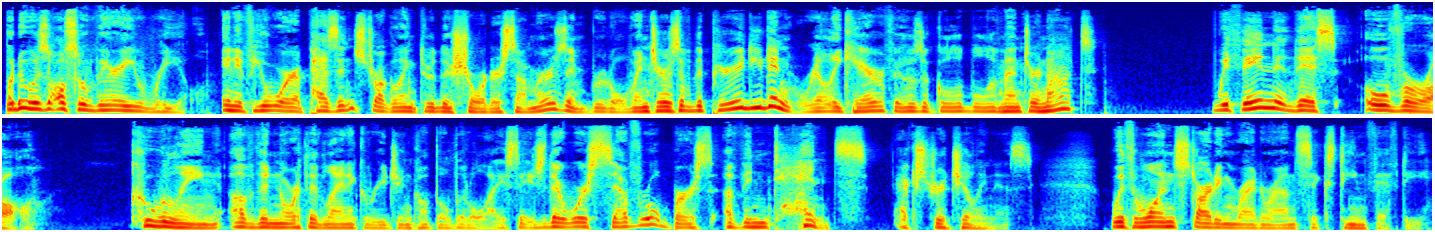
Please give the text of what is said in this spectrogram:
but it was also very real. And if you were a peasant struggling through the shorter summers and brutal winters of the period, you didn't really care if it was a global event or not. Within this overall cooling of the North Atlantic region called the Little Ice Age, there were several bursts of intense extra chilliness, with one starting right around 1650.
